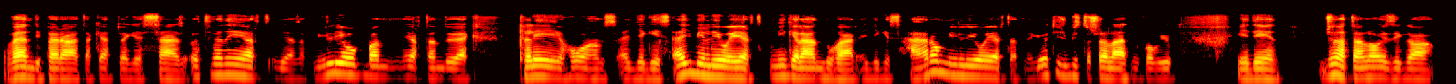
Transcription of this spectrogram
Wendy Peralta 2,150-ért, ugye ezek milliókban értendőek, Clay Holmes 1,1 millióért, Miguel Andujar 1,3 millióért, tehát még őt is biztosan látni fogjuk idén. Jonathan Loiziga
